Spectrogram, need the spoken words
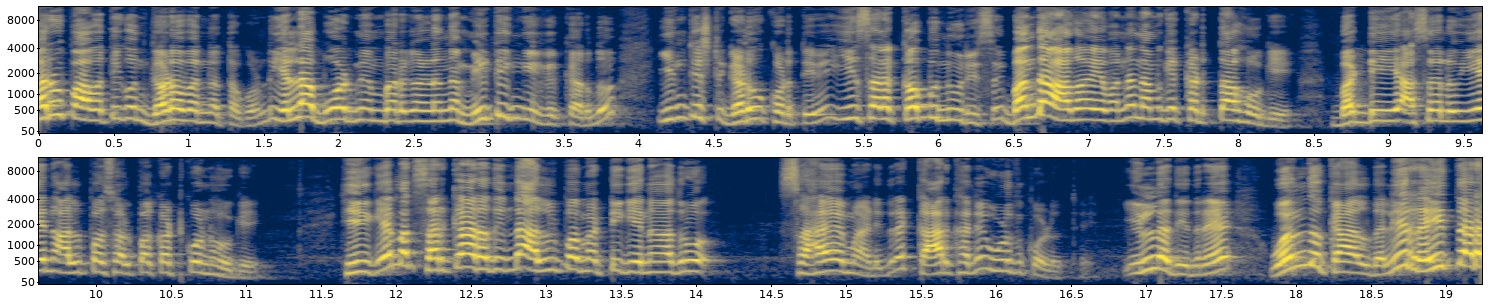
ಮರುಪಾವತಿಗೆ ಒಂದು ಗಡುವನ್ನು ತಗೊಂಡು ಎಲ್ಲ ಬೋರ್ಡ್ ಮೆಂಬರ್ಗಳನ್ನ ಮೀಟಿಂಗಿಗೆ ಕರೆದು ಇಂತಿಷ್ಟು ಗಡುವು ಕೊಡ್ತೀವಿ, ಈ ಸಲ ಕಬ್ಬು ನೂರಿಸಿ, ಬಂದ ಆದಾಯವನ್ನು ನಮಗೆ ಕಟ್ತಾ ಹೋಗಿ, ಬಡ್ಡಿ ಅಸಲು ಏನು ಅಲ್ಪ ಸ್ವಲ್ಪ ಕಟ್ಕೊಂಡು ಹೋಗಿ. ಹೀಗೆ ಮತ್ತು ಸರ್ಕಾರದಿಂದ ಅಲ್ಪ ಮಟ್ಟಿಗೆ ಏನಾದರೂ ಸಹಾಯ ಮಾಡಿದರೆ ಕಾರ್ಖಾನೆ ಉಳಿದುಕೊಳ್ಳುತ್ತೆ. ಇಲ್ಲದಿದ್ದರೆ ಒಂದು ಕಾಲದಲ್ಲಿ ರೈತರ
